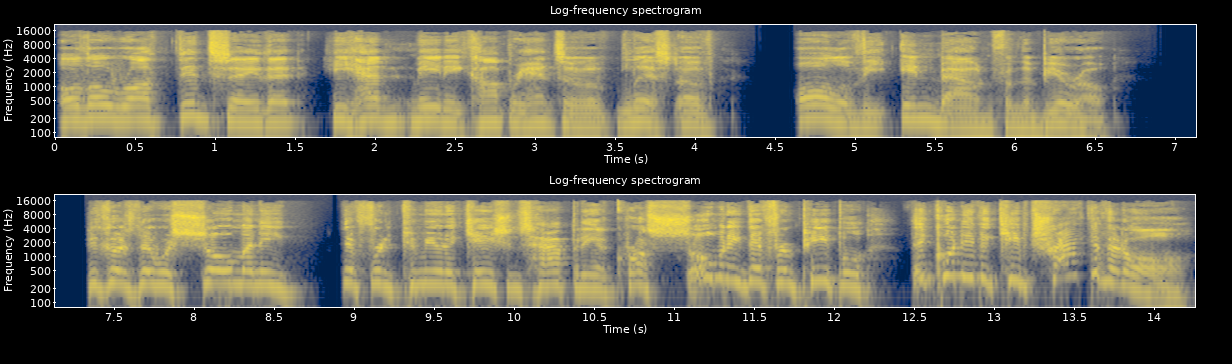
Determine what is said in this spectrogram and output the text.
although Roth did say that he hadn't made a comprehensive list of all of the inbound from the Bureau because there were so many different communications happening across so many different people, they couldn't even keep track of it all.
